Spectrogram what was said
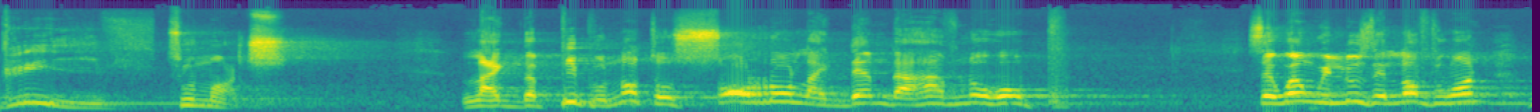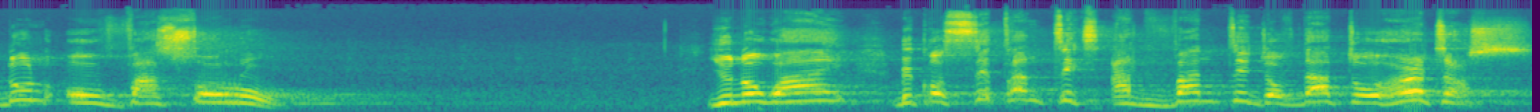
grieve too much. Like the people, not to sorrow like them that have no hope. Say, so when we lose a loved one, don't over sorrow. You know why? Because Satan takes advantage of that to hurt us.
